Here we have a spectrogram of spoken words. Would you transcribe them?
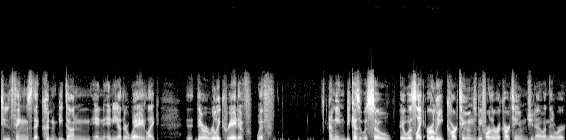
do things that couldn't be done in any other way. Like they were really creative with. I mean, because it was so, it was like early cartoons before there were cartoons, you know, and they were,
